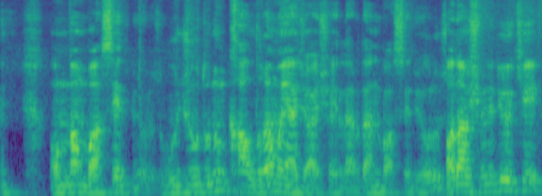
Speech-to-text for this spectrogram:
Ondan bahsetmiyoruz. Vücudunun kaldıramayacağı şeylerden bahsediyoruz. Adam şimdi diyor ki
